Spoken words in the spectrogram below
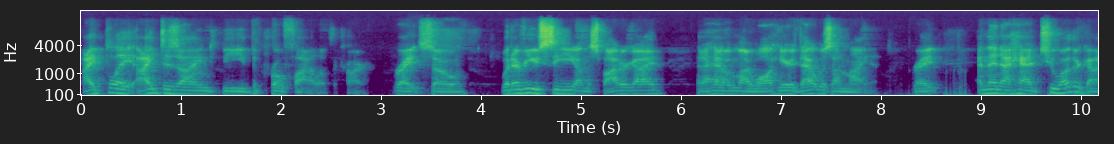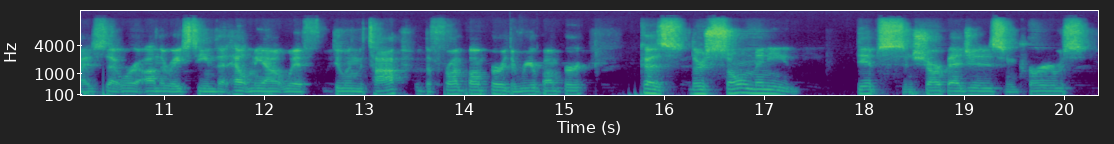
I play, I designed the the profile of the car, right? So whatever you see on the spotter guide that I have on my wall here, that was on my end, right? And then I had two other guys that were on the race team that helped me out with doing the top, the front bumper, the rear bumper, because there's so many dips and sharp edges and curves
